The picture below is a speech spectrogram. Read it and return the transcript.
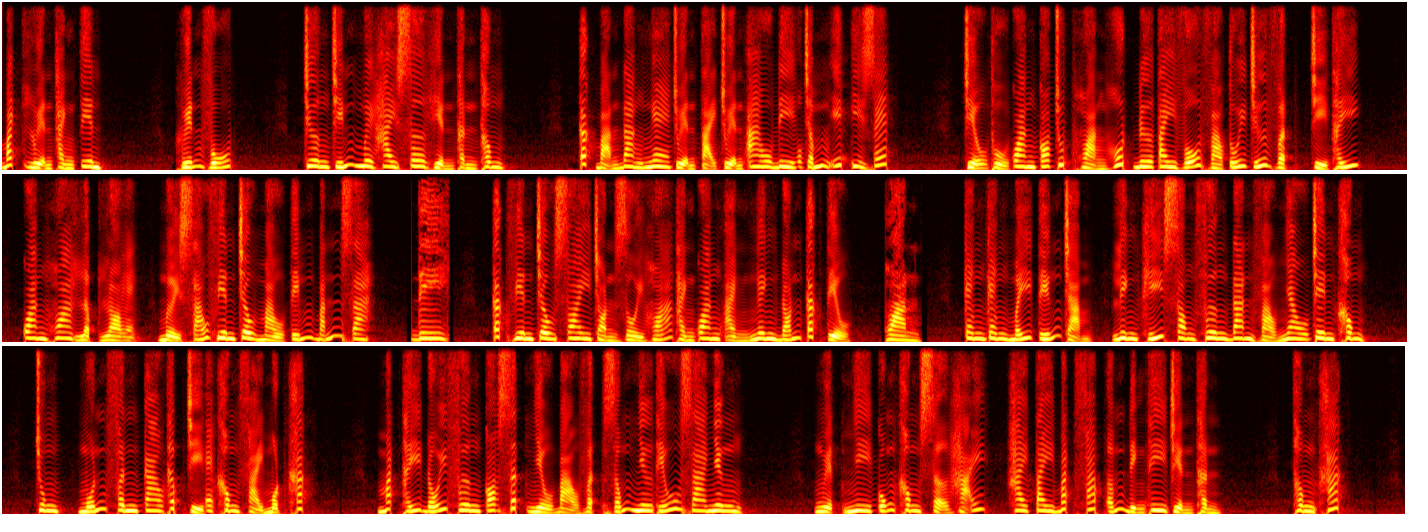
Bách luyện thành tiên. huyễn Vũ. Chương 92 sơ hiển thần thông. Các bạn đang nghe truyện tại truyện Audi.xyz. Triệu thủ quang có chút hoảng hốt đưa tay vỗ vào túi chứ vật. Chỉ thấy quang hoa lập lòe. 16 viên châu màu tím bắn ra. Đi. Các viên châu xoay tròn rồi hóa thành quang ảnh nghênh đón các tiểu. Hoàn. Canh canh mấy tiếng chạm. Linh khí song phương đan vào nhau trên không. Chung, muốn phân cao thấp chỉ e không phải một khắc. Mắt thấy đối phương có rất nhiều bảo vật giống như thiếu gia nhưng. Nguyệt Nhi cũng không sợ hãi. Hai tay bắt pháp ấm định thi triển thần. Thông khác.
